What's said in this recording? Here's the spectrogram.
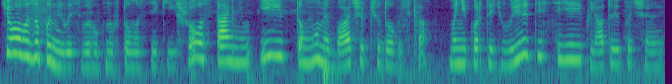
Чого ви зупинились? вигукнув Томас, який йшов останнім, і тому не бачив чудовиська. Мені кортить вийти з цієї клятої печери.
